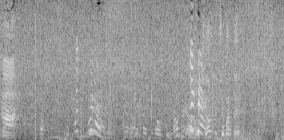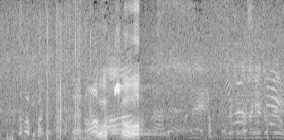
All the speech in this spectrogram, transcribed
Mikaś! Ciągnij cię Bartek. Zablokuj Bartek. O, o, o. Tyłu.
